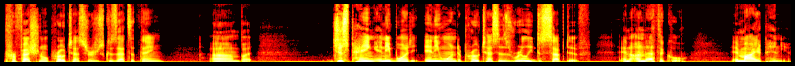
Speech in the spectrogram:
professional protesters, because that's a thing. Um, but just paying anybody anyone to protest is really deceptive and unethical, in my opinion.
